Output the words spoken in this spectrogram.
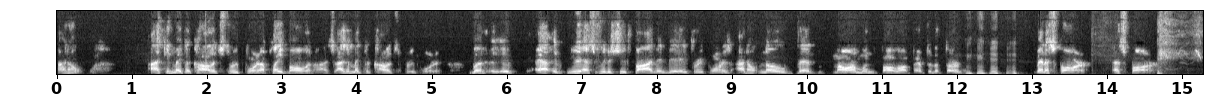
I don't. I can make a college three pointer. I played ball in high school. I can make a college three pointer. But if if you ask me to shoot five NBA three pointers, I don't know that my arm wouldn't fall off after the third. one. Man, that's far. That's far.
